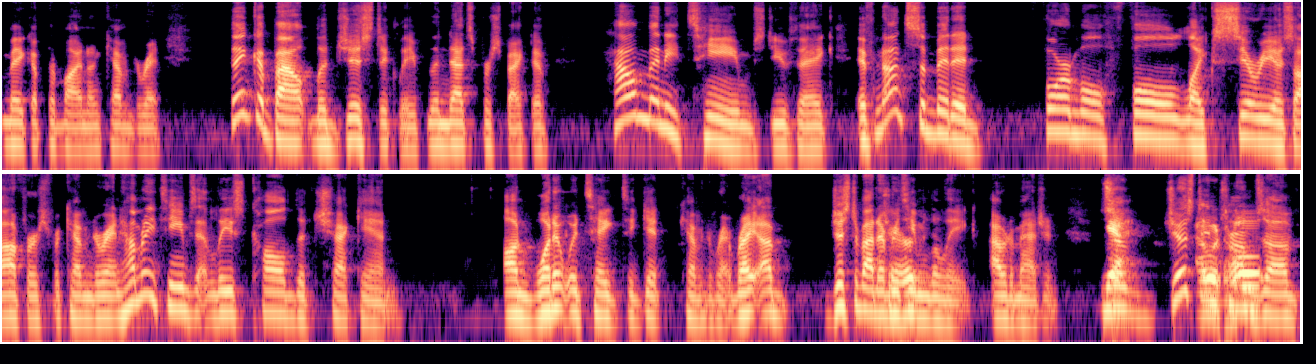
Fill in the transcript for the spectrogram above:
make up their mind on Kevin Durant. Think about logistically from the Nets perspective. How many teams do you think, if not submitted formal, full, like serious offers for Kevin Durant, how many teams at least called to check in on what it would take to get Kevin Durant? Right, uh, just about every sure. team in the league, I would imagine. Yeah, so just in terms hope. of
